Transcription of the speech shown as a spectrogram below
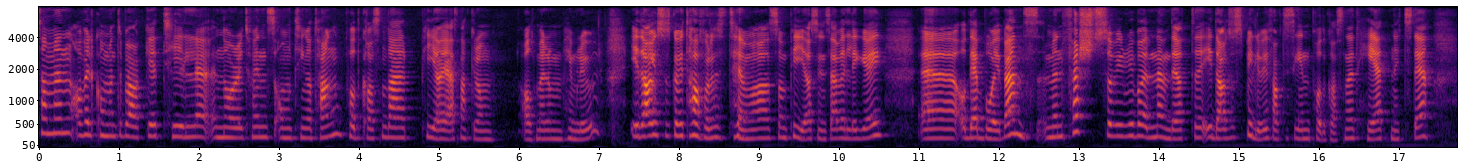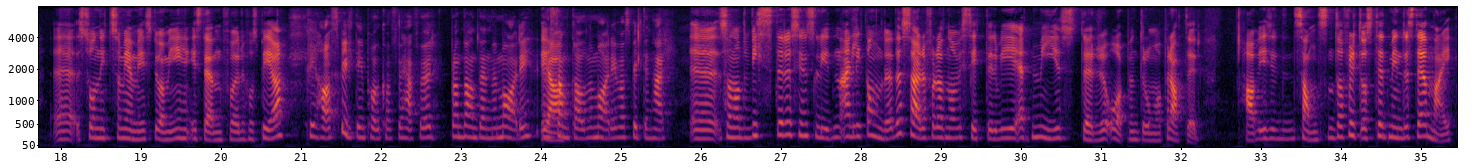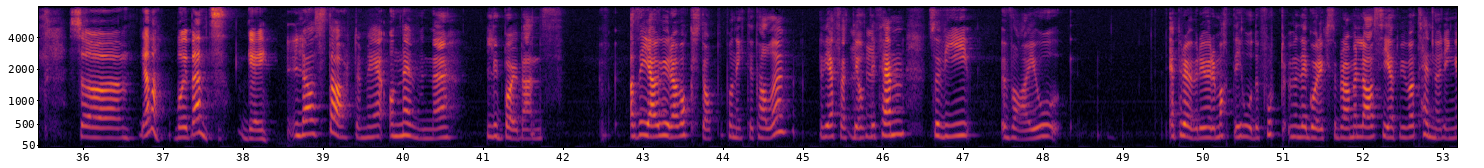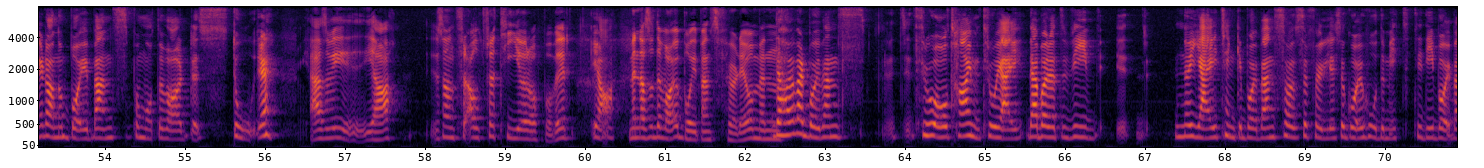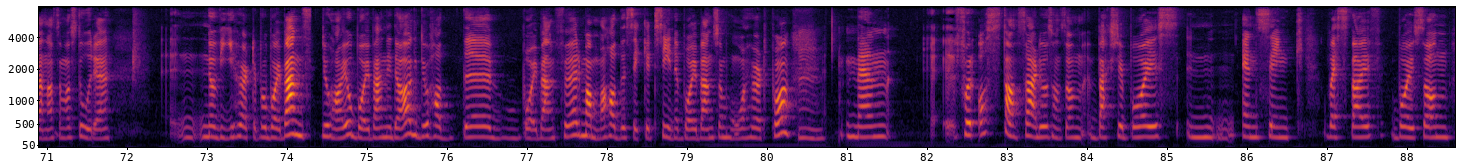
sammen, og velkommen tilbake til Norway Twins om ting og tang. Podkasten der Pia og jeg snakker om alt mellom himmel og jord. I dag så skal vi ta for oss et tema som Pia syns er veldig gøy, eh, og det er boybands. Men først så vil vi bare nevne det at eh, i dag så spiller vi faktisk inn podkasten et helt nytt sted. Eh, så nytt som hjemme i stua mi istedenfor hos Pia. Vi har spilt inn podkaster her før, bl.a. den med Mari. En Ja. samtale med Mari var spilt inn her. Eh, Sånn at hvis dere syns lyden er litt annerledes, så er det fordi at nå vi sitter vi i et mye større åpent rom og prater. Har vi sansen til å flytte oss til et mindre sted? Nei. Så ja da, boybands. Gøy. La oss starte med å nevne litt boybands. Altså, jeg og Gura vokste opp på 90-tallet. Vi er født i 85, så vi var jo Jeg prøver å gjøre matte i hodet fort, men det går ikke så bra. Men la oss si at vi var tenåringer da, når boybands på en måte var det store. Ja, altså vi Ja. Sånn fra, alt fra ti år oppover. Ja. Men altså, det var jo boybands før det òg, men Det har jo vært boybands through all time, tror jeg. Det er bare at vi Når jeg tenker boybands, så selvfølgelig så går jo hodet mitt til de boybanda som var store når vi hørte på boybands. Du har jo boyband i dag. Du hadde boyband før. Mamma hadde sikkert sine boyband som hun har hørt på. Men eh, for oss da, så er det jo sånn som Backstreet Boys, NSYNC, Westlife, Boyson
